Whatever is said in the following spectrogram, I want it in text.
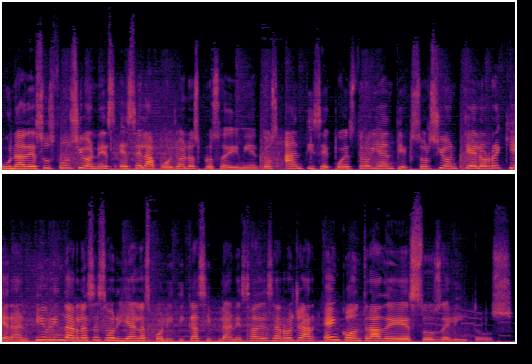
Una de sus funciones es el apoyo a los procedimientos antisecuestro y antiextorsión que lo requieran y brindar la asesoría en las políticas y planes a desarrollar en contra de estos delitos.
